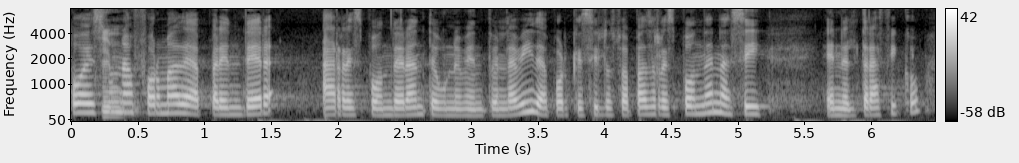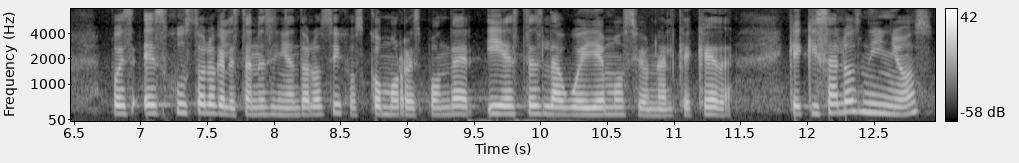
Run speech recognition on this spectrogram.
O es Sí. una forma de aprender a responder ante un evento en la vida, porque si los papás responden así en el tráfico, pues es justo lo que le están enseñando a los hijos, cómo responder. Y esta es la huella emocional que queda. Que quizá los niños,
